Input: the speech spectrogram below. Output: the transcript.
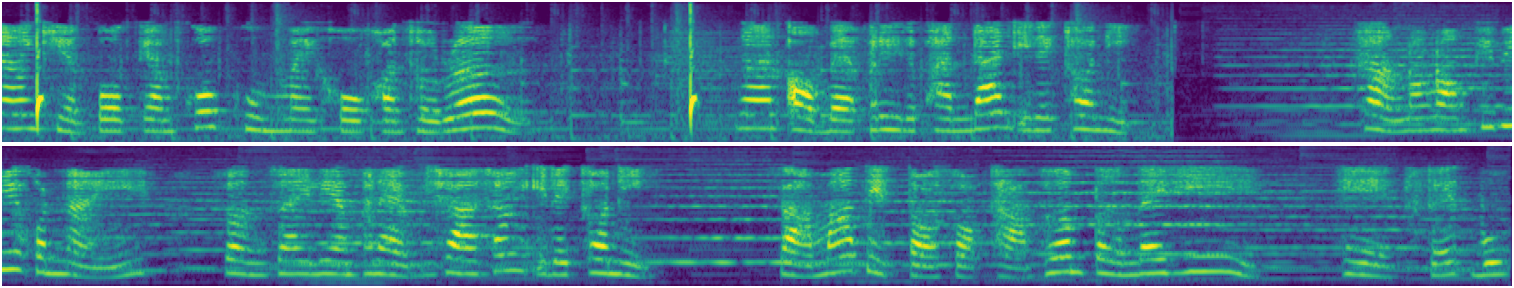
งานเขียนโปรแกรมควบคุมไมโครคอนโทรลเลอร์ งานออกแบบผลิตภัณฑ์ด้านอิเล็กทรอนิกส์ หากน้องๆ พี่ๆ คนไหน สนใจเรียนแผนกวิชาช่างอิเล็กทรอนิกส์ สามารถติดต่อสอบถามเพิ่มเติมได้ที่ Facebook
